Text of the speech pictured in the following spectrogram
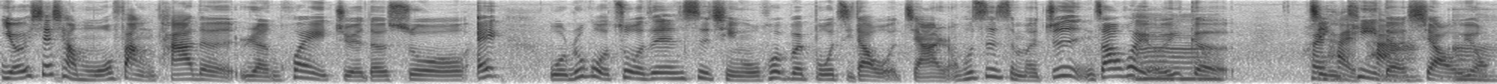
有一些想模仿他的人会觉得说，哎，我如果做这件事情，我会不会波及到我家人，或是什么？就是你知道会有一个。嗯警惕的效用，嗯、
